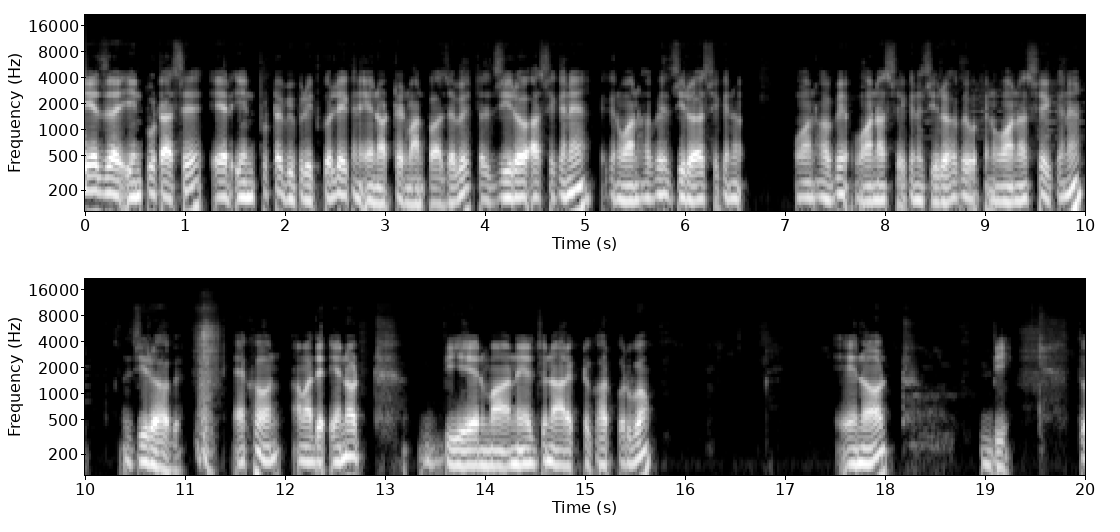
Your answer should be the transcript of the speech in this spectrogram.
এ যে ইনপুট আছে, এর ইনপুটটা বিপরীত করলে এখানে এ নটের মান পাওয়া যাবে। তো জিরো আছে এখানে এখানে ওয়ান হবে জিরো আছে এখানে ওয়ান হবে ওয়ান আছে এখানে জিরো হবে ওখানে ওয়ান আছে এখানে জিরো হবে। এখন আমাদের এ নট বি এর মানের জন্য আরেকটা ঘর করব। এ নট বি তো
